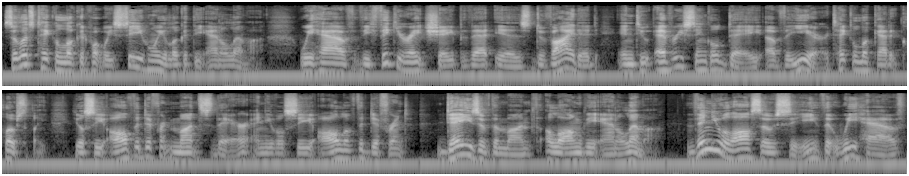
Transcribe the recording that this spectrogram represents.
So let's take a look at what we see when we look at the analemma. We have the figure eight shape that is divided into every single day of the year. Take a look at it closely. You'll see all the different months there, and you will see all of the different days of the month along the analemma. Then you will also see that we have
